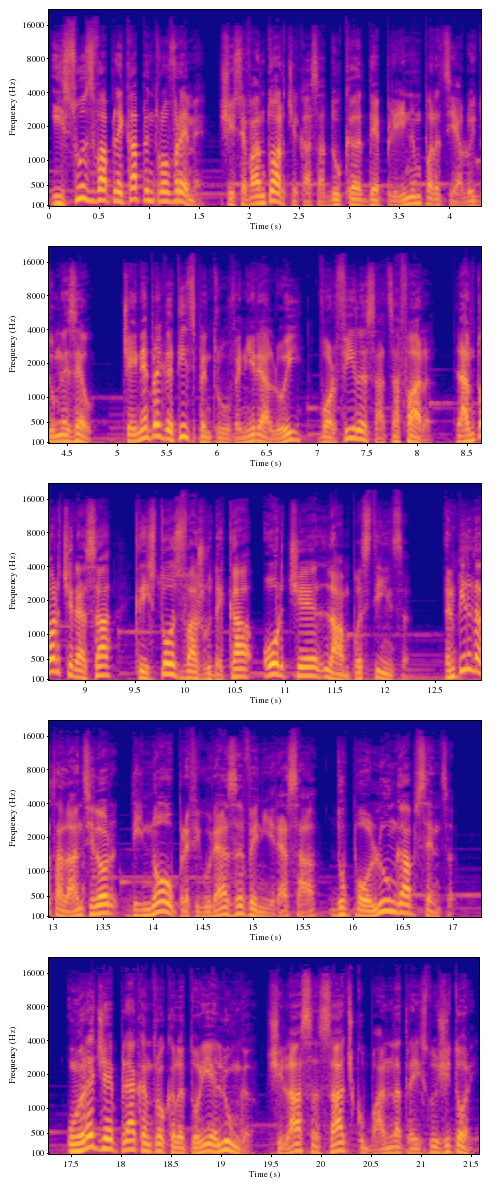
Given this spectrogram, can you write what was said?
Isus va pleca pentru o vreme și se va întoarce ca să aducă de plin împărăția lui Dumnezeu. Cei nepregătiți pentru venirea lui vor fi lăsați afară. La întoarcerea sa, Hristos va judeca orice lampă stinsă. În pilda talanților, din nou prefigurează venirea sa după o lungă absență. Un rege pleacă într-o călătorie lungă și lasă saci cu bani la trei slujitori.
